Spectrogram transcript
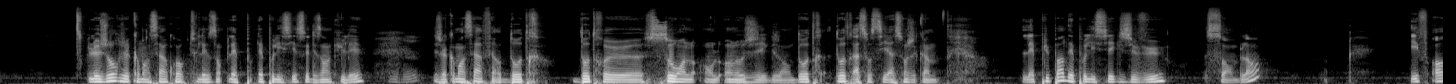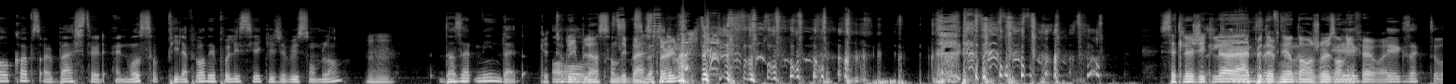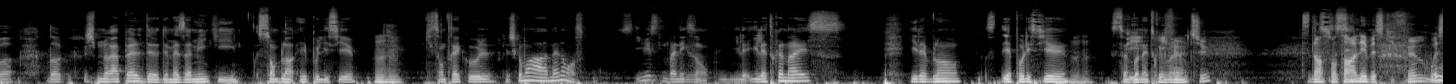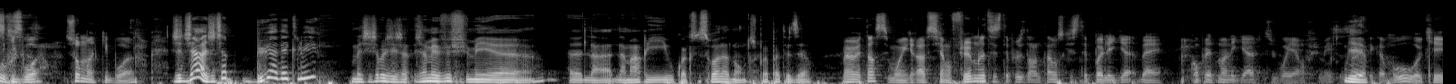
le jour où j'ai commencé à croire que tous les, les, les policiers sont des enculés, Mhm. j'ai commencé à faire d'autres d'autres euh, sauts en, en, en logique, genre d'autres d'autres associations. J'ai comme la plupart des policiers que j'ai vus sont blancs. If all cops are bastard and most of- puis la plupart des policiers que j'ai vus sont blancs, Mhm. does that mean that Que tous les blancs sont des bastards. Cette logique-là, elle peut devenir dangereuse, en effet, ouais. Exactement. Donc, je me rappelle de, de mes amis qui sont blancs et policiers, Mhm. qui sont très cool. Que je suis comme, ah, mais non, lui, c'est un bon exemple. Il est, il est très nice. Il est blanc. Il est policier. Mhm. C'est un Puis, bon être il humain. fume-tu? Dans son temps libre, est-ce qu'il fume ou est-ce qu'il boit? Sûrement qu'il boit. J'ai déjà, j'ai déjà bu avec lui, mais j'ai jamais, j'ai jamais vu fumer euh, euh, de, la, de la Marie ou quoi que ce soit là, donc je peux pas te dire. Mais maintenant, c'est moins grave si on fume, là. Tu sais, c'était plus dans le temps où c'était pas légal, ben, complètement légal, puis tu le voyais en fumer. C'est Yeah. ça, c'était comme, oh, ok.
